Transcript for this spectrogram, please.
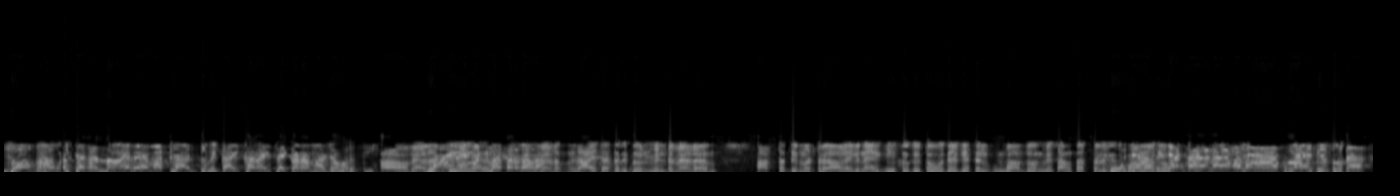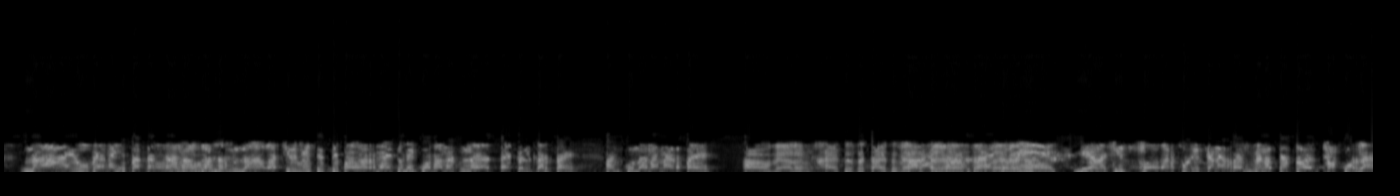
जो घावल त्याला नाही रे म्हटलं आणि तुम्ही काय करायचंय करा माझ्यावरती. अहो मॅडम नाही, ती नाही म्हटलं तर बघा. अहो, मॅडम ऐका तरी दोन मिनिटं मॅडम. आता ते मटेरियल आलं की नाही घेतो घेतो. उद्या घेतील बांधून. मी सांगतो आता लगेच फोन उद्या लावतो. मला नाही दिसू द्या नाही उभ्या नाही नावाची मी सिद्धी पवार नाही. तुम्ही कोणालाच टॅकल करताय? आणि कुणाला नडताय अहो मॅडम काय तसं काय तुम्ही अर्थ काय वेगळाच सांगताय करताय मॅडम? मी अशी थोबाड पुढे त्याला रंगविलं त्या ठाकूरला.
